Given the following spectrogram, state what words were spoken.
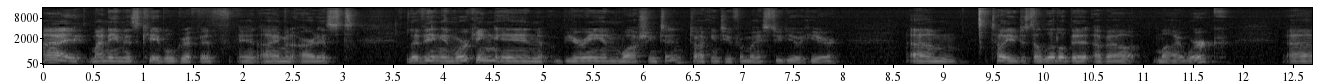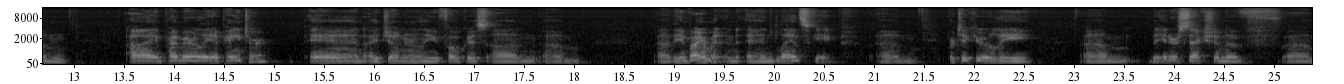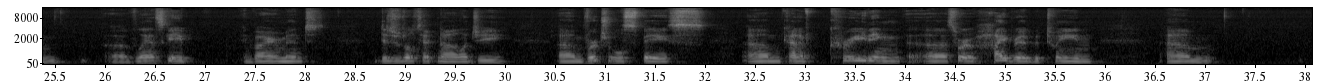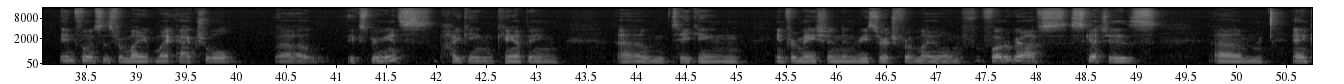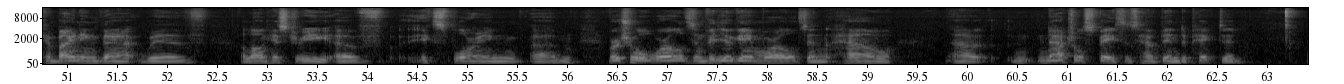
Hi, my name is Cable Griffith, and I am an artist living and working in Burien, Washington, talking to you from my studio here. Um, tell you just a little bit about my work. Um, I'm primarily a painter, and I generally focus on um, uh, the environment and, and landscape, um, particularly um, the intersection of, um, of landscape, environment, digital technology, um, virtual space, um, kind of creating a sort of hybrid between um, influences from my, my actual uh, experience, hiking, camping, um, taking information and research from my own photographs, sketches, um, and combining that with a long history of exploring um, virtual worlds and video game worlds and how uh, natural spaces have been depicted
